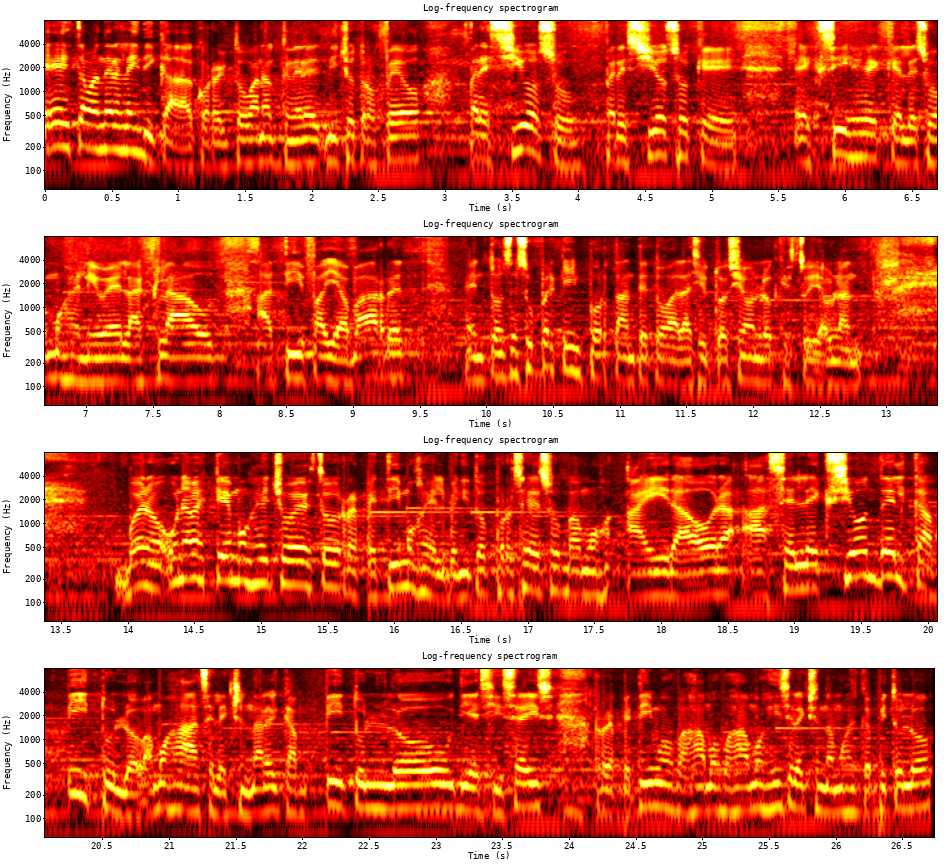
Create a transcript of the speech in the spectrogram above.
esta manera es la indicada, ¿correcto? Van a obtener dicho trofeo precioso, precioso que exige que le subamos el nivel a Cloud, a Tifa y a Barret. Entonces, súper que importante toda la situación, lo que estoy hablando. Bueno, una vez que hemos hecho esto, repetimos el bendito proceso, vamos a ir ahora a selección del capítulo. Vamos a seleccionar el capítulo 16, repetimos, bajamos, bajamos y seleccionamos el capítulo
